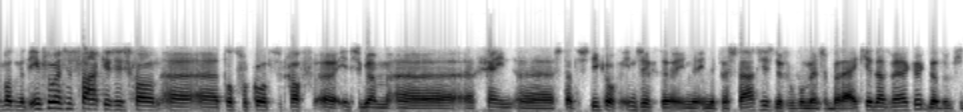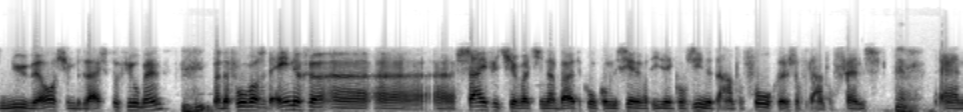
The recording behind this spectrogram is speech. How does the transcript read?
wat met influencers vaak is, is gewoon uh, uh, tot voor kort gaf uh, Instagram geen statistieken of inzichten in de, in de prestaties. Dus hoeveel mensen bereik je daadwerkelijk? Dat doen ze nu wel als je een bedrijfsprofiel bent. Mm -hmm. Maar daarvoor was het enige cijfertje wat je naar buiten kon communiceren, wat iedereen kon zien, het aantal volgers of het aantal fans. Ja. En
